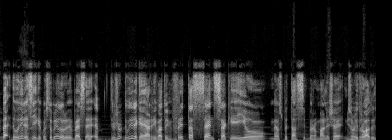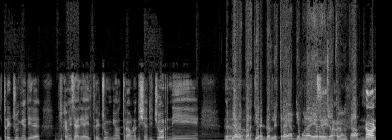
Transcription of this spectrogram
Beh, devo dire sì, che questo periodo dovrebbe essere... è- devo dire che è arrivato in fretta senza che io me lo aspettassi, bene o male. Cioè, mi sono ritrovato il 3 giugno a dire, porca miseria, è il 3 giugno, tra una decina di giorni... Dobbiamo eh, partire per le tre, abbiamo l'aereo Sì, già no. prenotato. Non,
